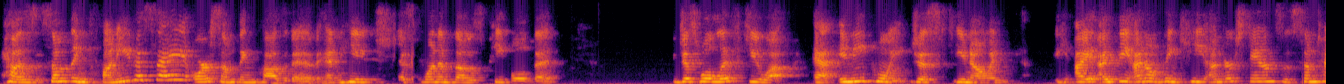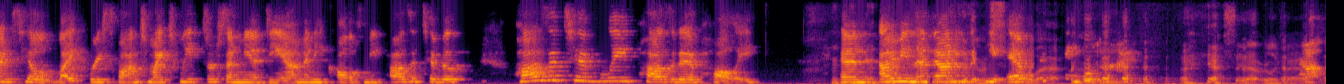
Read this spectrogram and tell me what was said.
has something funny to say or something positive and he's just one of those people that just will lift you up at any point just you know and I, I think I don't think he understands that sometimes he'll like respond to my tweets or send me a DM and he calls me positively positively positive Holly. And I mean and I that couldn't is even the spell every that. single time. yeah, say that really fast.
